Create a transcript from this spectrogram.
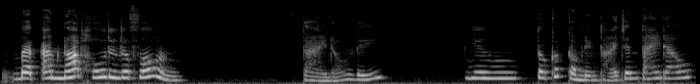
but I'm not holding the phone. Tài đấu lý. Nhưng tôi có cầm điện thoại trên tay đâu.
